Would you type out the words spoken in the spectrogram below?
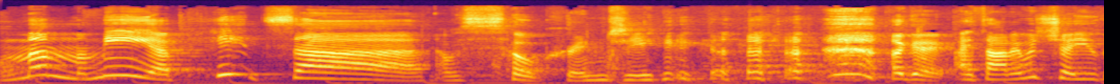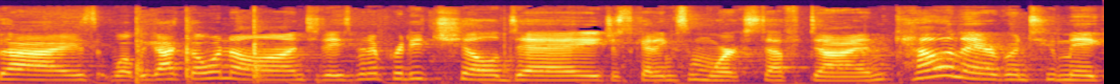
Mamma Mia pizza. That was so cringy. okay, I thought I would show you guys what we got going on. Today's been a pretty chill day, just getting some work stuff done. Cal and I are going to make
